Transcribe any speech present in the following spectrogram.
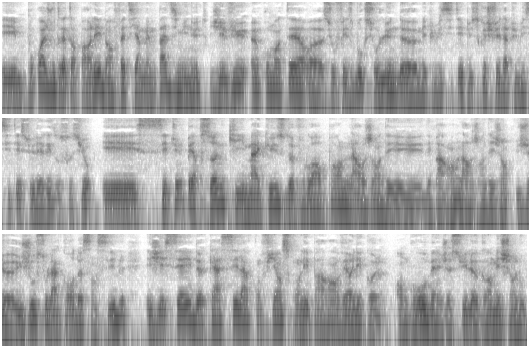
Et pourquoi je voudrais t'en parler? Ben, En fait, il n'y a même pas 10 minutes, j'ai vu un commentaire euh, sur Facebook sur l'une de mes publicités, puisque je fais de la publicité sur les réseaux sociaux. Et c'est une personne qui m'accuse de vouloir prendre l'argent des, des parents, l'argent des gens. Je joue sous la corde sensible et j'essaye de casser la confiance qu'ont les parents envers l'école. En gros, ben, je suis le grand méchant loup.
